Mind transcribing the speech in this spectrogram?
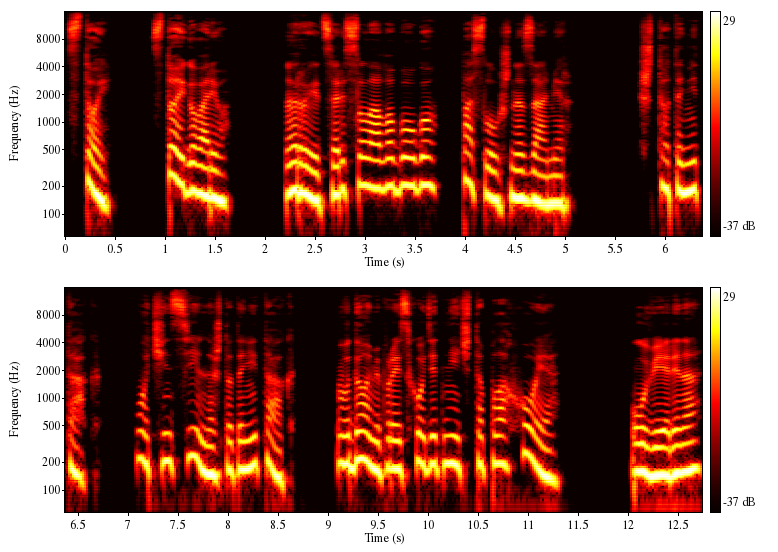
«Стой! Стой!» — говорю. Рыцарь, слава богу, послушно замер. Что-то не так. Очень сильно что-то не так. В доме происходит нечто плохое. Уверена,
